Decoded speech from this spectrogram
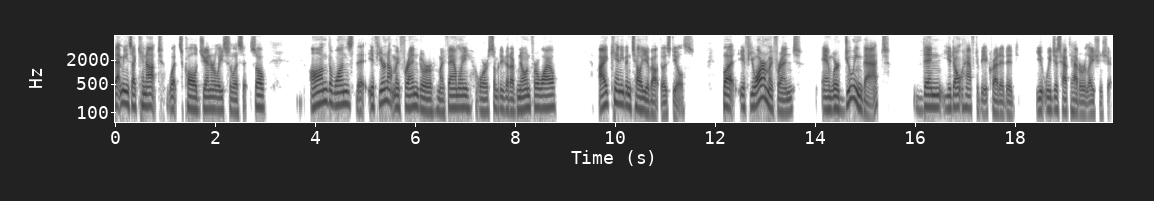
that means I cannot what's called generally solicit. So on the ones that if you're not my friend or my family or somebody that I've known for a while, I can't even tell you about those deals. But if you are my friend and we're doing that, then you don't have to be accredited. You, we just have to have a relationship.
